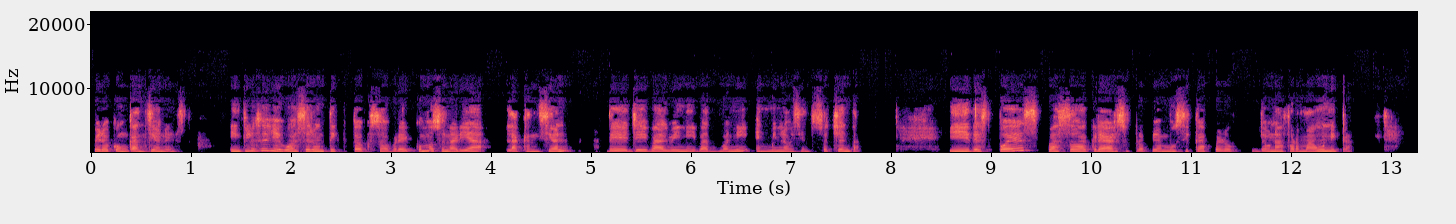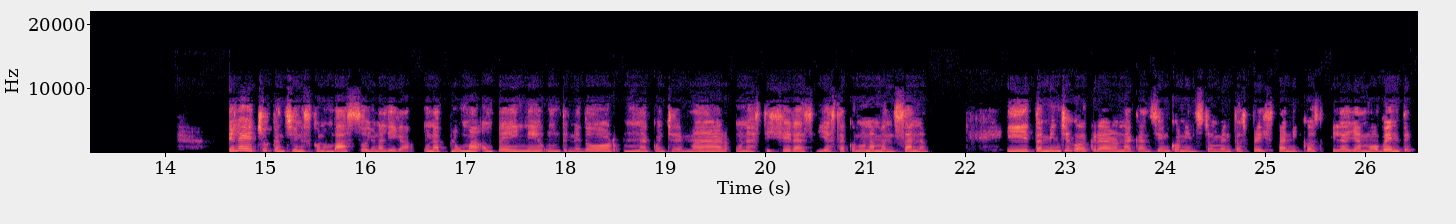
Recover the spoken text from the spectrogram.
pero con canciones. Incluso llegó a hacer un TikTok sobre cómo sonaría la canción de J Balvin y Bad Bunny en 1980. Y después pasó a crear su propia música, pero de una forma única. Él ha hecho canciones con un vaso y una liga, una pluma, un peine, un tenedor, una concha de mar, unas tijeras y hasta con una manzana. Y también llegó a crear una canción con instrumentos prehispánicos y la llamó Vente,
